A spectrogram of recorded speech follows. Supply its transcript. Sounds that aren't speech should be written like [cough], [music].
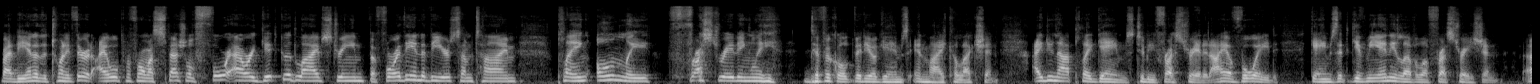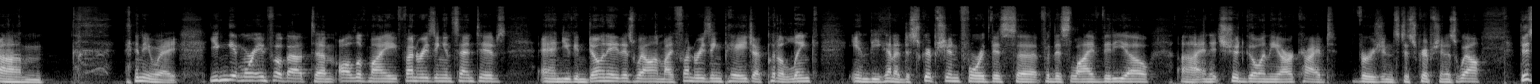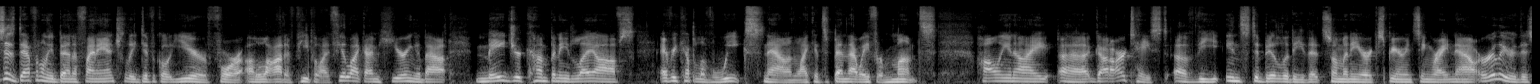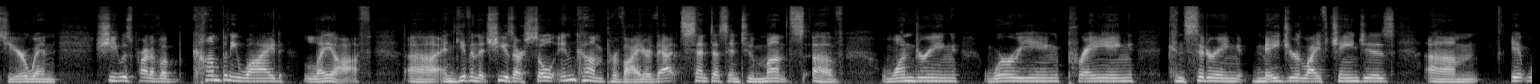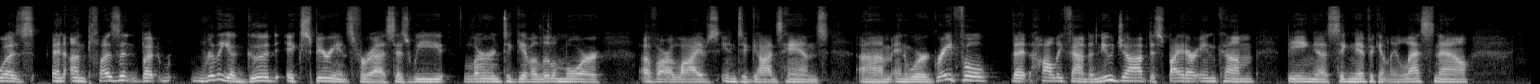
by the end of the 23rd, I will perform a special four hour Get Good live stream before the end of the year sometime, playing only frustratingly difficult video games in my collection. I do not play games to be frustrated. I avoid games that give me any level of frustration. Um, [laughs] anyway, you can get more info about um, all of my fundraising incentives, and you can donate as well on my fundraising page. I put a link in the kind of description for this uh, for this live video, uh, and it should go in the archived version's description as well. This has definitely been a financially difficult year for a lot of people. I feel like I'm hearing about major company layoffs every couple of weeks now, and like it's been that way for months. Holly and I uh, got our taste of the instability that so many are experiencing right now earlier this year when she was part of a company wide layoff. Uh, and given that she is our sole income provider, that sent us into months of wondering, worrying, praying, considering major life changes. Um, it was an unpleasant but really a good experience for us as we learned to give a little more of our lives into God's hands. Um, and we're grateful that Holly found a new job despite our income being uh, significantly less now.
